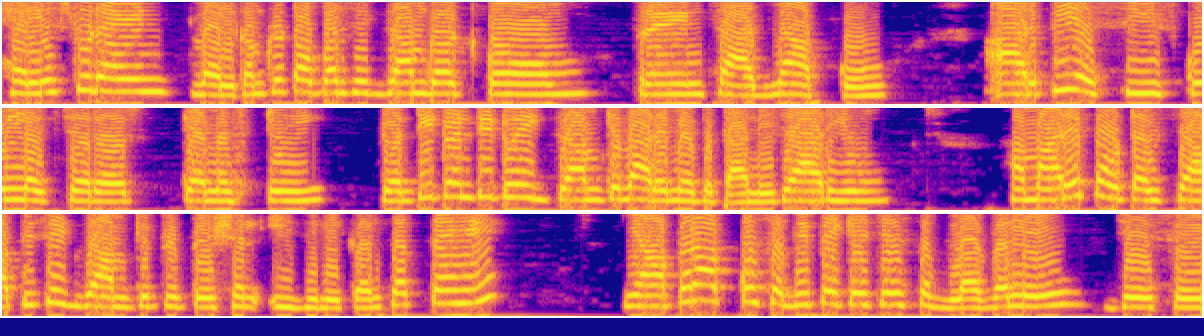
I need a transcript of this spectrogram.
Hello student welcome to Toppers Exam dot com friends आज मैं आपको RPSC school lecturer chemistry 2022 exam के बारे में बताने जा रही हूँ। हमारे पोर्टल से आप इस एग्ज़ाम की प्रिपरेशन इजीली कर सकते हैं। यहाँ पर आपको सभी पैकेजेस अवेलेबल है, जैसे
